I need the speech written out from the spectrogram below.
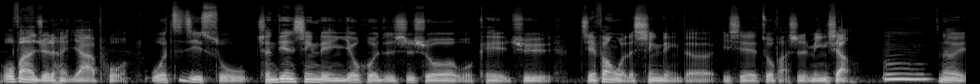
我反而觉得很压迫。我自己所沉淀心灵，又或者是说我可以去解放我的心灵的一些做法是冥想。嗯，那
